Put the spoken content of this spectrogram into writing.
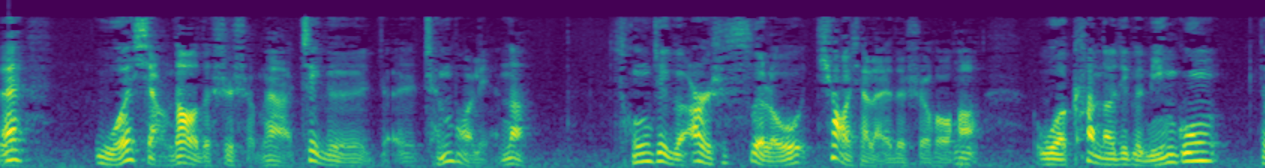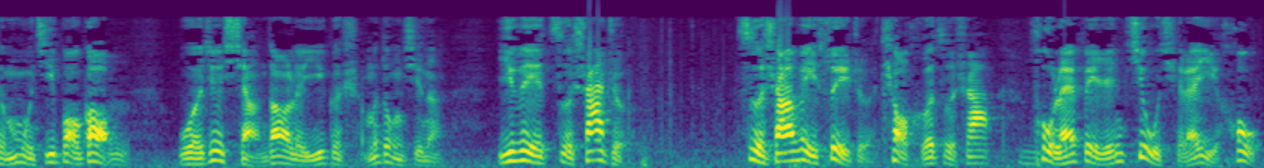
哎，我想到的是什么呀？这个呃陈宝莲呢？从这个二十四楼跳下来的时候哈，我看到这个民工的目击报告，我就想到了一个什么东西呢？一位自杀者，自杀未遂者跳河自杀，后来被人救起来以后，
